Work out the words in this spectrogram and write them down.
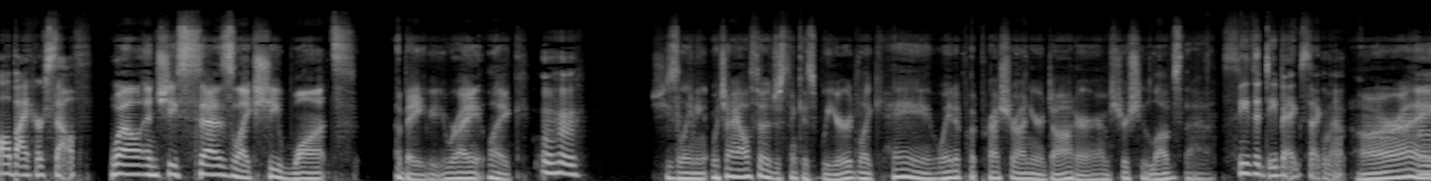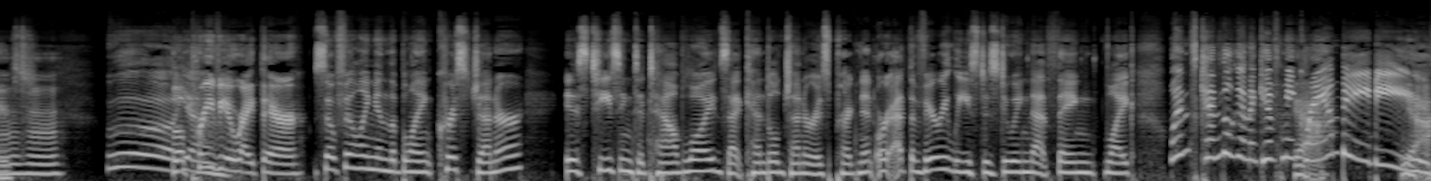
all by herself. Well, and she says like she wants a baby, right? Like mm-hmm. she's leaning, which I also just think is weird. Like, hey, way to put pressure on your daughter. I'm sure she loves that. See the d bag segment. All right. Mm-hmm. Little preview right there. So, filling in the blank, Kris Jenner is teasing to tabloids that Kendall Jenner is pregnant, or at the very least, is doing that thing like, when's Kendall going to give me Yeah. grandbabies? Yeah.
